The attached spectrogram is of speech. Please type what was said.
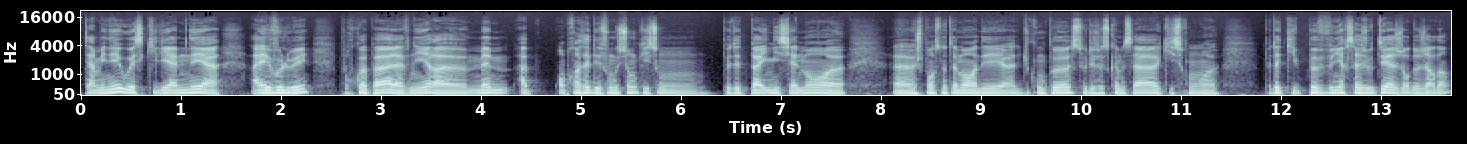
terminé ou est-ce qu'il est amené à, à évoluer? Pourquoi pas à l'avenir, même à emprunter des fonctions qui sont peut-être pas initialement. je pense notamment à, des, à du compost ou des choses comme ça qui seront peut-être qui peuvent venir s'ajouter à ce genre de jardin.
